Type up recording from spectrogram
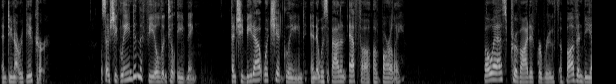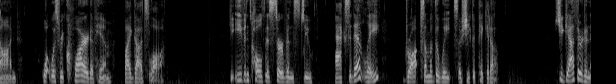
and do not rebuke her. So she gleaned in the field until evening. Then she beat out what she had gleaned, and it was about an ephah of barley. Boaz provided for Ruth above and beyond what was required of him by God's law. He even told his servants to accidentally drop some of the wheat so she could pick it up. She gathered an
